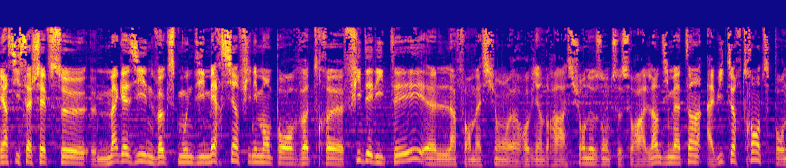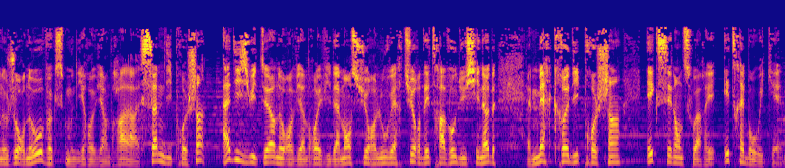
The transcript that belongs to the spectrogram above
Et ainsi s'achève ce magazine Vox Mundi. Merci infiniment pour votre fidélité. L'information reviendra sur nos ondes. Ce sera lundi matin à 8h30 pour nos journaux. Vox Mundi reviendra samedi prochain à 18h. Nous reviendrons évidemment sur l'ouverture des travaux du synode mercredi prochain. Excellente soirée et très bon week-end.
